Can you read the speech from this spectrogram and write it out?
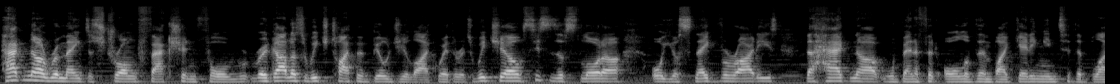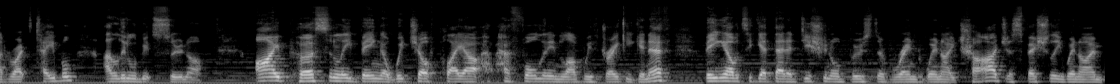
Hagg Nar remains a strong faction for regardless of which type of build you like, whether it's Witch Aelves, Sisters of Slaughter, or your Snake varieties. The Hagg Nar will benefit all of them by getting into the Blood Rites table a little bit sooner. I personally, being a Witch Aelf player, have fallen in love with Draichi Ganeth. Being able to get that additional boost of rend when I charge, especially when I'm,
